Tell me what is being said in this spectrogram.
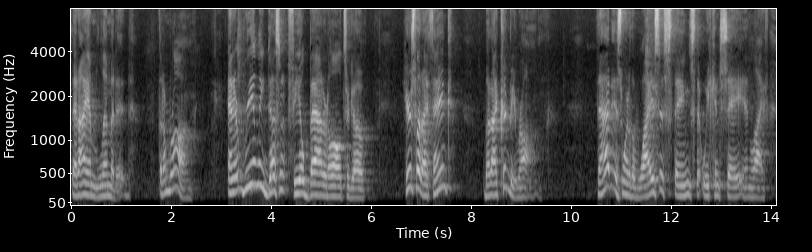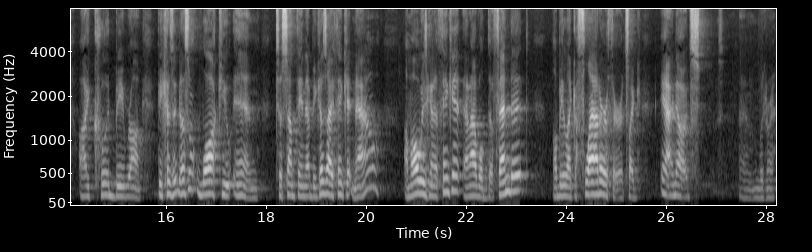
that I am limited, that I'm wrong. And it really doesn't feel bad at all to go, here's what I think, but I could be wrong. That is one of the wisest things that we can say in life. I could be wrong because it doesn't lock you in to something that because I think it now, I'm always going to think it and I will defend it. I'll be like a flat earther. It's like, yeah, I know it's, I'm looking around.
